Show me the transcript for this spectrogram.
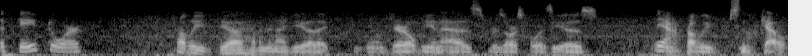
escaped or Probably, yeah, having an idea that, you know, Geralt being as resourceful as he is, he yeah. probably snuck out,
